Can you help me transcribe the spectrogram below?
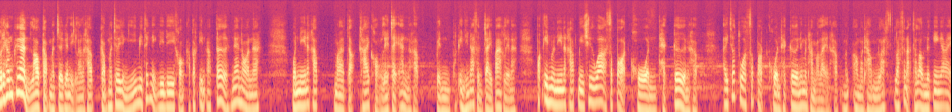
สวัสดีครับเพื่อนๆเรากลับมาเจอกันอีกแล้วนะครับ กลับมาเจออย่างนี้มีเทคนิคดีๆ ของ Plug in After แน่นอนนะ วันนี้นะครับมาจากค่ายของ Red Giant นะครับ เป็นปลั๊กอินที่น่าสนใจมากเลยนะปลั๊กอินวันนี้นะครับมีชื่อว่า Spot Cone Tagger นะครับไอ้เจ้าตัว Spot Cone Tagger นี่มันทำอะไรนะครับ มันเอามาทำลักลักษณะถ้าเรานึกง่าย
